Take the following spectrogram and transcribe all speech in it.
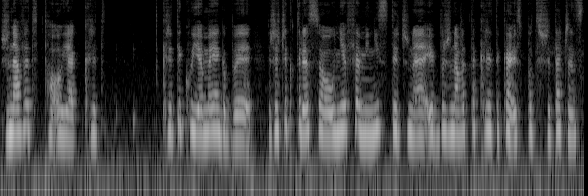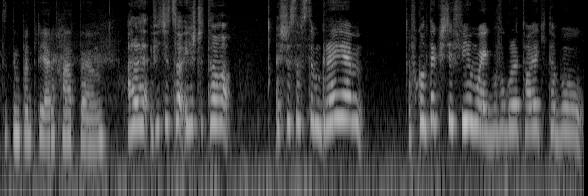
że nawet to, jak kryty- krytykujemy jakby rzeczy, które są niefeministyczne, jakby, że nawet ta krytyka jest podszyta często tym patriarchatem. Ale wiecie co, jeszcze to, jeszcze to z tym Greyem w kontekście filmu, jakby w ogóle to, jaki to był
